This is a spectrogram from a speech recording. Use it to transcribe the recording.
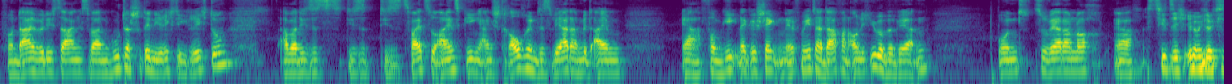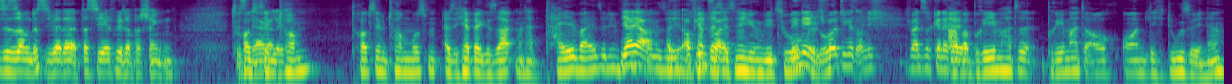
Von daher würde ich sagen, es war ein guter Schritt in die richtige Richtung. Aber dieses, diese, dieses 2 zu 1 gegen ein strauchelndes Werder mit einem ja, vom Gegner geschenkten Elfmeter darf man auch nicht überbewerten. Und zu Werder noch, ja, es zieht sich irgendwie durch die Saison, dass sie, Werder, dass sie Elfmeter verschenken. Trotzdem, Tom, Trotzdem, Tom, muss man, also ich habe ja gesagt, man hat teilweise den Fußball ja, ja, gesehen. Auf ich habe das jetzt nicht irgendwie zu hoch Nee, nee, ich wollte jetzt auch nicht, ich meine es doch generell. Aber Bremen hatte, Bremen hatte auch ordentlich Dusel, ne?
